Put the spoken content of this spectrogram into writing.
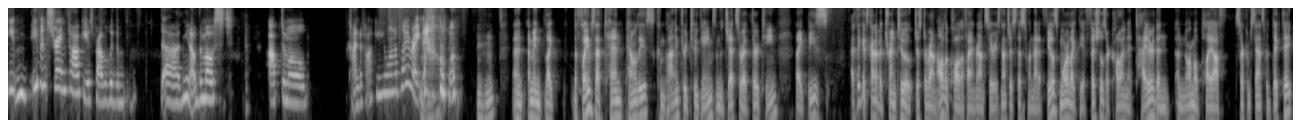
even strength hockey is probably the uh, you know the most optimal kind of hockey you want to play right now. mm-hmm. And I mean, like the Flames have ten penalties combined through two games, and the Jets are at thirteen. Like these I think it's kind of a trend too, just around all the qualifying round series, not just this one, that it feels more like the officials are calling it tighter than a normal playoff circumstance would dictate.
